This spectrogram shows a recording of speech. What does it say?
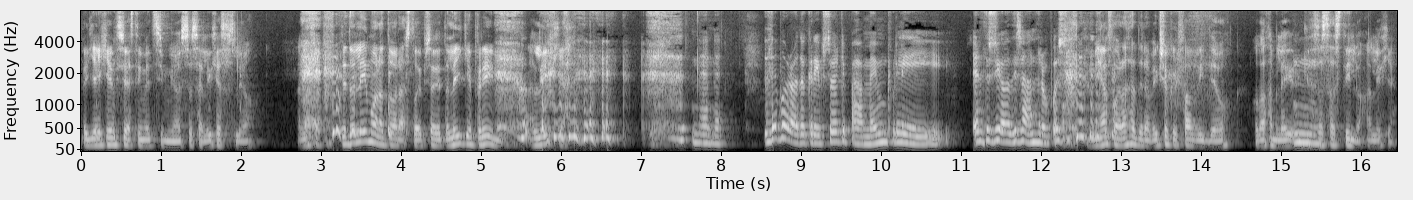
Παιδιά, έχει ενθουσιαστεί με τις σημειώσεις σας, αλήθεια σας λέω. Αλήθεια. Δεν το λέει μόνο τώρα στο επεισόδιο, το λέει και πριν. Αλήθεια. ναι, ναι. Δεν μπορώ να το κρύψω, λυπάμαι. Είμαι πολύ ενθουσιώδης άνθρωπος. Μια φορά θα τραβήξω κρυφά βίντεο όταν θα μιλάει και θα σας τα στείλω. Αλήθεια.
